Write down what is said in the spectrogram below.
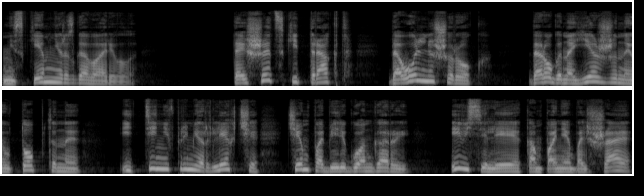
ни с кем не разговаривала. Тайшетский тракт довольно широк, дорога наезженная, утоптанная, идти не в пример легче, чем по берегу Ангары, и веселее, компания большая,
